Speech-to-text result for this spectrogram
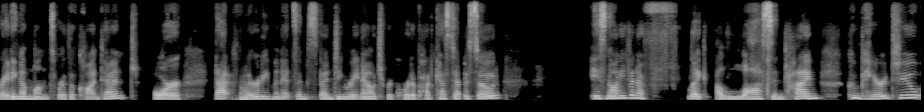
writing a month's worth of content or that 30 minutes I'm spending right now to record a podcast episode is not even a f- like a loss in time compared to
